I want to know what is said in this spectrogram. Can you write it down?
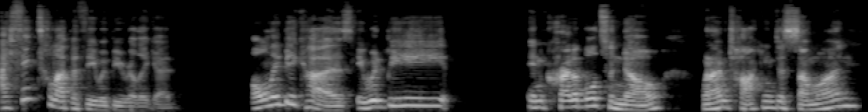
I think telepathy would be really good. Only because it would be incredible to know when I'm talking to someone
